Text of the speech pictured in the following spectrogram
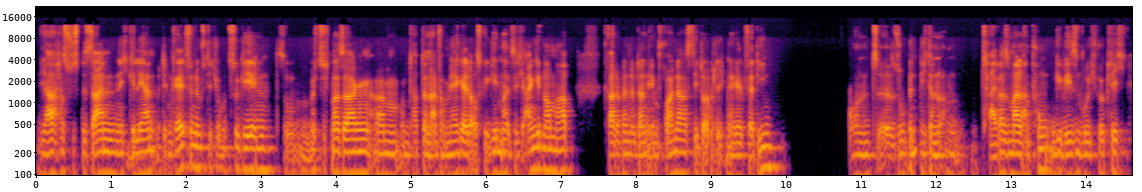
ja, hast du es bis dahin nicht gelernt, mit dem Geld vernünftig umzugehen, so möchte ich mal sagen, ähm, und habe dann einfach mehr Geld ausgegeben, als ich eingenommen habe. Gerade wenn du dann eben Freunde hast, die deutlich mehr Geld verdienen. Und äh, so bin ich dann um, teilweise mal an Punkten gewesen, wo ich wirklich ähm,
